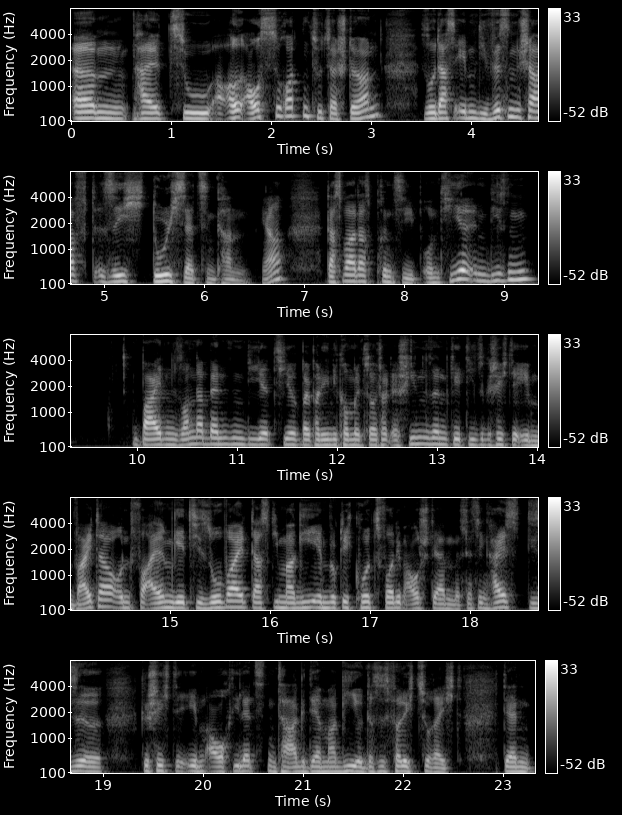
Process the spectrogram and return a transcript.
ähm, halt zu auszurotten, zu zerstören, sodass eben die Wissenschaft sich durchsetzen kann. Ja, das war das Prinzip. Und hier in diesem beiden Sonderbänden, die jetzt hier bei Panini Comics Deutschland erschienen sind, geht diese Geschichte eben weiter und vor allem geht sie so weit, dass die Magie eben wirklich kurz vor dem Aussterben ist. Deswegen heißt diese Geschichte eben auch die letzten Tage der Magie und das ist völlig zu Recht. Denn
